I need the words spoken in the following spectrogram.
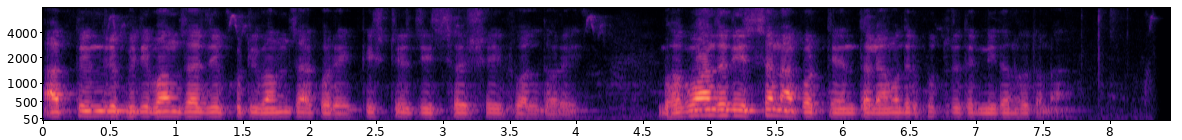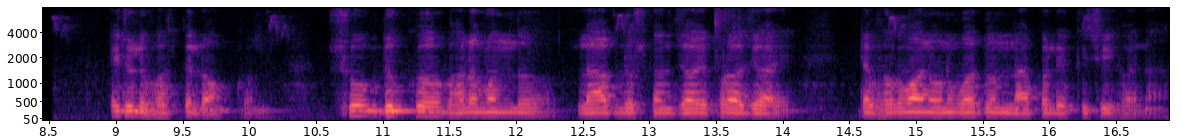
আত্ম ইন্দ্রিয় প্রীতি বাঞ্ছায় যে কুটি বাঞ্ছা করে, কৃষ্ণের যে ইচ্ছা সেই ফল ধরে। ভগবান যদি ইচ্ছা না করতেন, তাহলে আমাদের পুত্রদের নিধন হতো না। এটি হলো ভক্তের লক্ষণ সুখ, দুঃখ, ভালো, মন্দ, লাভ, লোকসান, জয়, পরাজয়, এটা ভগবান অনুমোদন না করলে কিছুই হয় না।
